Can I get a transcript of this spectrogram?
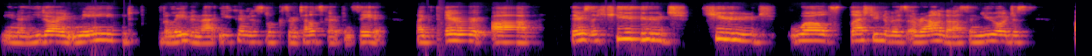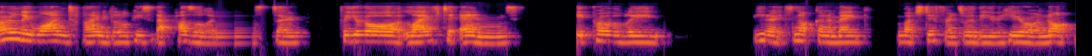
You know you don't need to believe in that. You can just look through a telescope and see it. Like there are there's a huge huge world slash universe around us and you are just only one tiny little piece of that puzzle. And so for your life to end it probably you know it's not going to make much difference whether you're here or not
